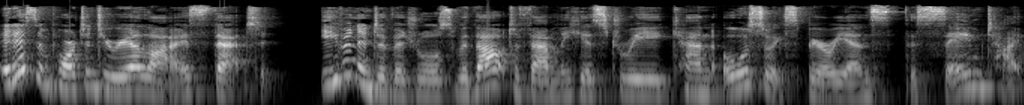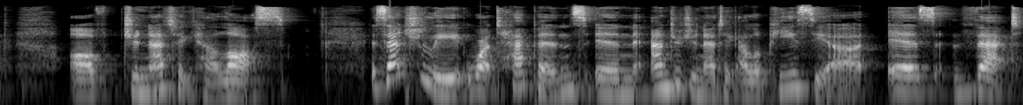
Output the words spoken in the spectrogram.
It is important to realize that even individuals without a family history can also experience the same type of genetic hair loss. Essentially, what happens in androgenetic alopecia is that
